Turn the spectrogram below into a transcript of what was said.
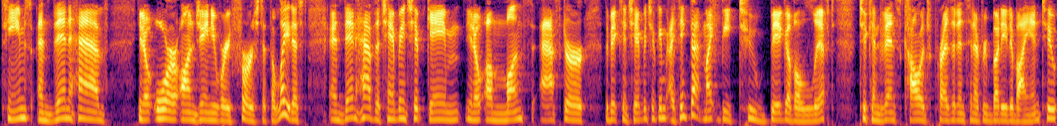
teams, and then have you know, or on January 1st at the latest, and then have the championship game, you know, a month after the Big Ten championship game. I think that might be too big of a lift to convince college presidents and everybody to buy into.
